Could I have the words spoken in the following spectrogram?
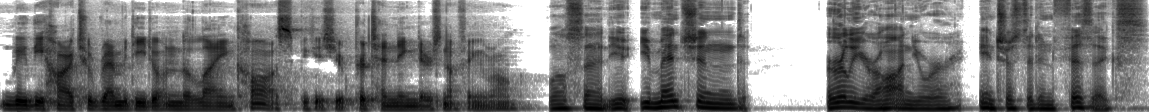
really hard to remedy the underlying cause because you're pretending there's nothing wrong. Well said. You you mentioned earlier on you were interested in physics.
